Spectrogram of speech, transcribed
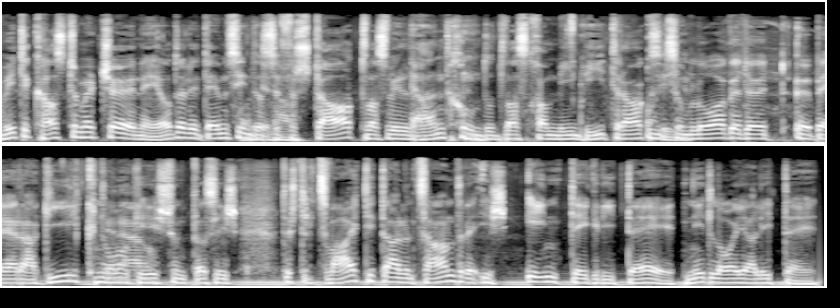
Wie der, Customer Journey, oder? In dem Sinn, dass genau. er versteht, was will der ja. Endkunde und was kann mein Beitrag sein. Und zum Schauen dort, ob er agil genug genau. ist. Und das ist, das ist der zweite Teil. Und das andere ist Integrität, nicht Loyalität.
